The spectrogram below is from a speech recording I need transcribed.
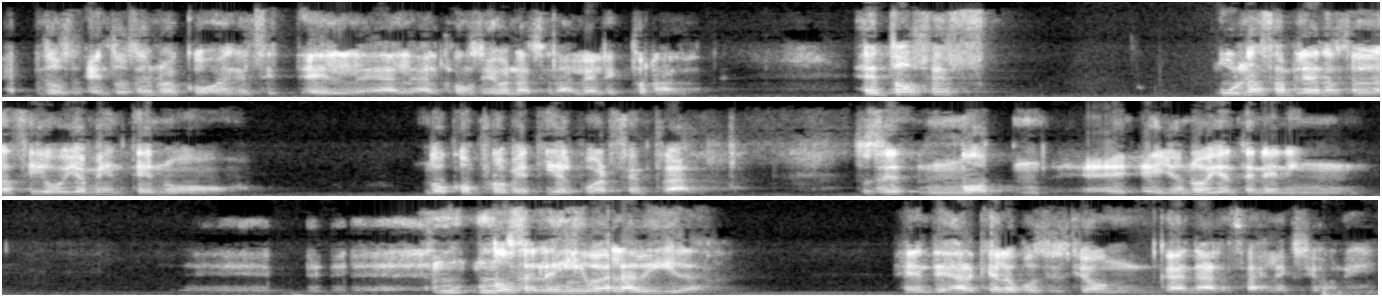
Entonces, entonces no escogen el, al Consejo Nacional Electoral. Entonces, una Asamblea Nacional así obviamente no, no comprometía el poder central. Entonces, no, eh, ellos no habían tener eh, no se les iba la vida en dejar que la oposición ganara esas elecciones.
